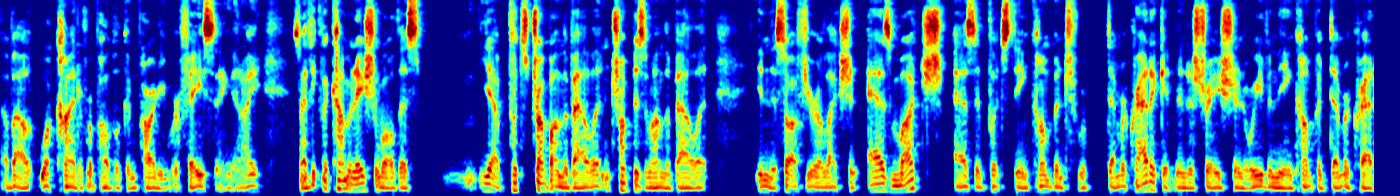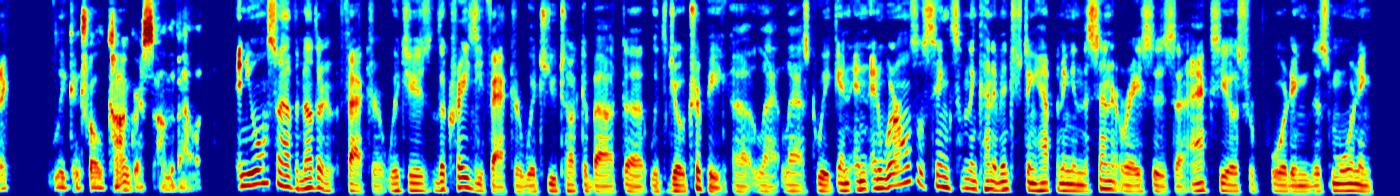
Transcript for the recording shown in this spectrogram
about what kind of Republican Party we're facing. And I, so I think the combination of all this, yeah, puts Trump on the ballot and Trumpism on the ballot in this off year election as much as it puts the incumbent Democratic administration or even the incumbent Democratically controlled Congress on the ballot. And you also have another factor, which is the crazy factor, which you talked about uh, with Joe Trippi uh, la- last week. And, and and we're also seeing something kind of interesting happening in the Senate races. Uh, Axios reporting this morning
